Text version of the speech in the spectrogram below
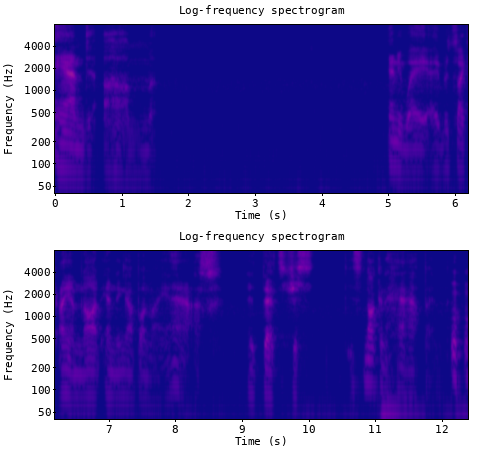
And um, anyway, it was like I am not ending up on my ass. It, that's just, it's not going to happen.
